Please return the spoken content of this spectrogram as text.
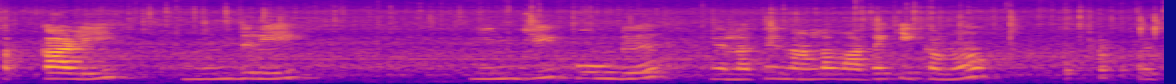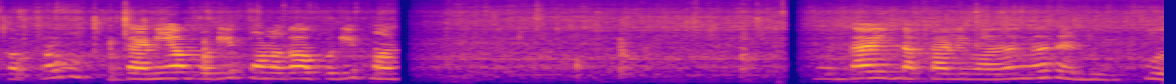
தக்காளி முந்திரி இஞ்சி பூண்டு எல்லாத்தையும் நல்லா வதக்கிக்கணும். அதுக்கப்புறம் தனியா பொடி மிளகா பொடி வெங்காயம் தக்காளி வதங்க ரெண்டு உப்பு.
